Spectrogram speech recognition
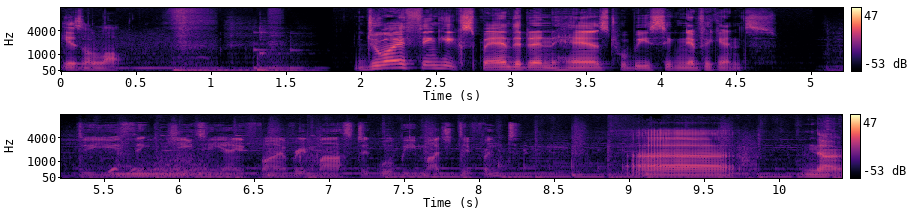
is a lot. Do I think expanded and enhanced will be significant? Do you think GTA 5 Remastered will be much different? Uh, no.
